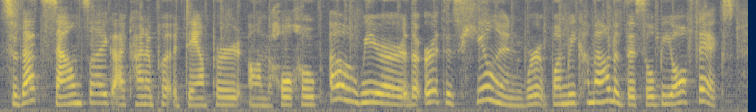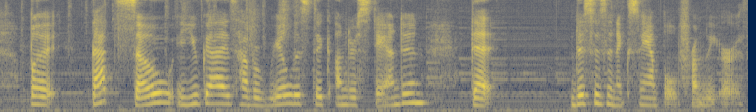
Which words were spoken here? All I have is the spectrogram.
So that sounds like I kind of put a damper on the whole hope, oh, we are, the earth is healing, We're, when we come out of this, it'll be all fixed. But that's so you guys have a realistic understanding that this is an example from the earth.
